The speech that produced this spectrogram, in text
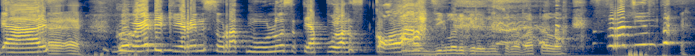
guys. Eh, eh, gue dikirim surat mulu setiap pulang sekolah. Anjing lo dikirimin surat apa lo? Surat cinta.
